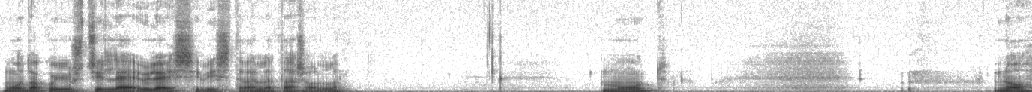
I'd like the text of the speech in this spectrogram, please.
muuta kuin just silleen yleissivistävällä tasolla. Mut, no,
